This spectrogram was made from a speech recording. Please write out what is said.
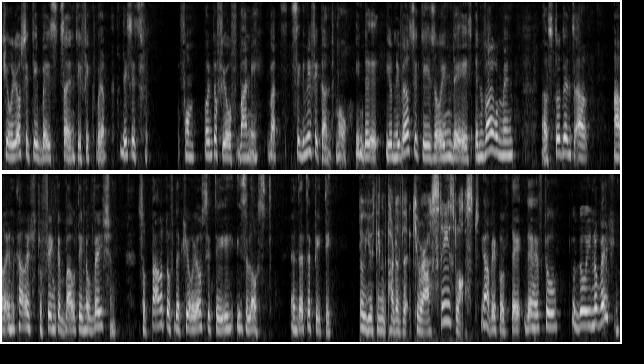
curiosity-based scientific work. This is from point of view of money, but significant more. In the universities or in the environment, uh, students are, are encouraged to think about innovation. So part of the curiosity is lost, and that's a pity. Oh, you think part of the curiosity is lost? Yeah, because they, they have to, to do innovation,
